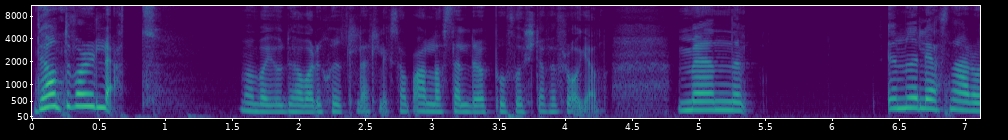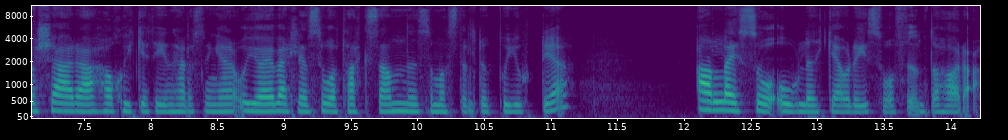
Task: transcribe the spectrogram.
Det har inte varit lätt. Man bara, jo det har varit skitlätt liksom. Alla ställde upp på första förfrågan. Men Emilias nära och kära har skickat in hälsningar och jag är verkligen så tacksam ni som har ställt upp och gjort det. Alla är så olika och det är så fint att höra.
